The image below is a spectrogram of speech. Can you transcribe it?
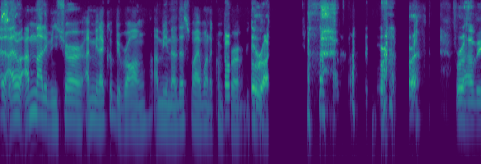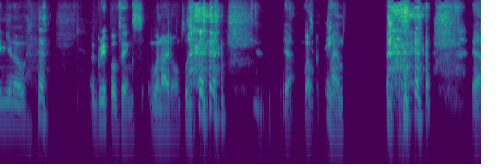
I, I, am not even sure. I mean, I could be wrong. I mean, uh, that's why I want to confirm. Oh, because... right. for, for, for, having, you know, a grip of things when I don't. yeah, well, I'm. yeah.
